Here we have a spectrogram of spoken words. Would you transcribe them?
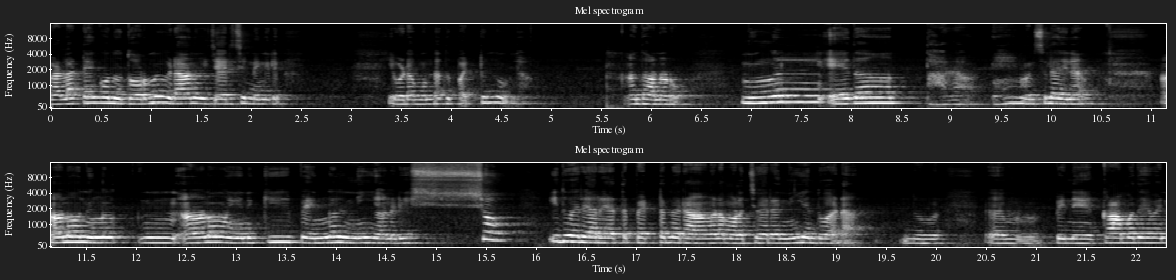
വെള്ളട്ടേങ്ക ഒന്ന് തുറന്നു വിടാമെന്ന് വിചാരിച്ചിട്ടുണ്ടെങ്കിൽ ഇവിടെ കൊണ്ടത് പറ്റുന്നുമില്ല. അതാണോ നിങ്ങൾ ഏതാ താഴ? ഏ മനസ്സിലായില്ല. ആണോ നിങ്ങൾ ആണോ എനിക്ക് പെങ്ങൾ നീയാണടി? ഷോ ഇതുവരെ അറിയാത്ത പെട്ടെന്ന് ഒരാങ്ങളെ മുളച്ചു വരാൻ നീ എന്തുവാടാ? പിന്നെ കാമദേവൻ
